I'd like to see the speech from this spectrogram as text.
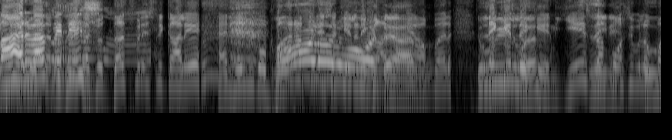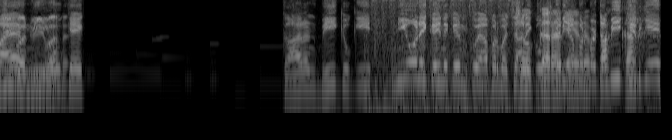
बारहवां जो 10 फिनिश निकाले एंड हेवी को 12 फिनिश अकेले निकाल हैं। यहाँ पर। लेकिन लेकिन ये सब पॉसिबल हो। पाया 2v1v1 वन है। के कारण भी क्योंकि नियो ने कहीं ना कहीं उनको यहाँ पर बचाने की कोशिश करा करी यहाँ पर बट अभी के लिए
